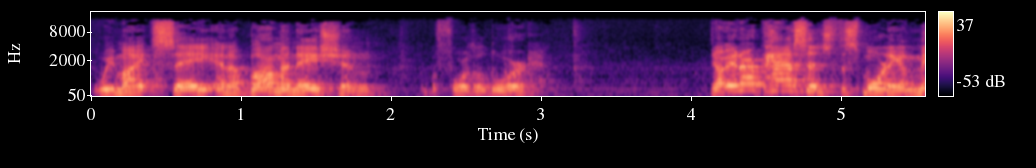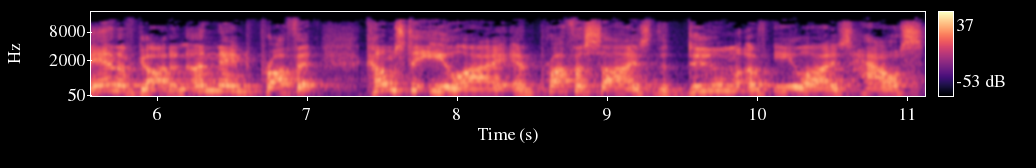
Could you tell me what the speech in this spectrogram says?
we might say, an abomination before the Lord. Now, in our passage this morning, a man of God, an unnamed prophet, comes to Eli and prophesies the doom of Eli's house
